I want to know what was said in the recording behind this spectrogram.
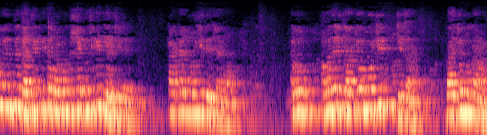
কিন্তু জাতির পিতা বঙ্গবন্ধু শেখ মুজিবই দিয়েছিলেন কাটার মসজিদের জায়গা এবং আমাদের জাতীয় মসজিদ যেটা বায়তুল মোকাররম,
